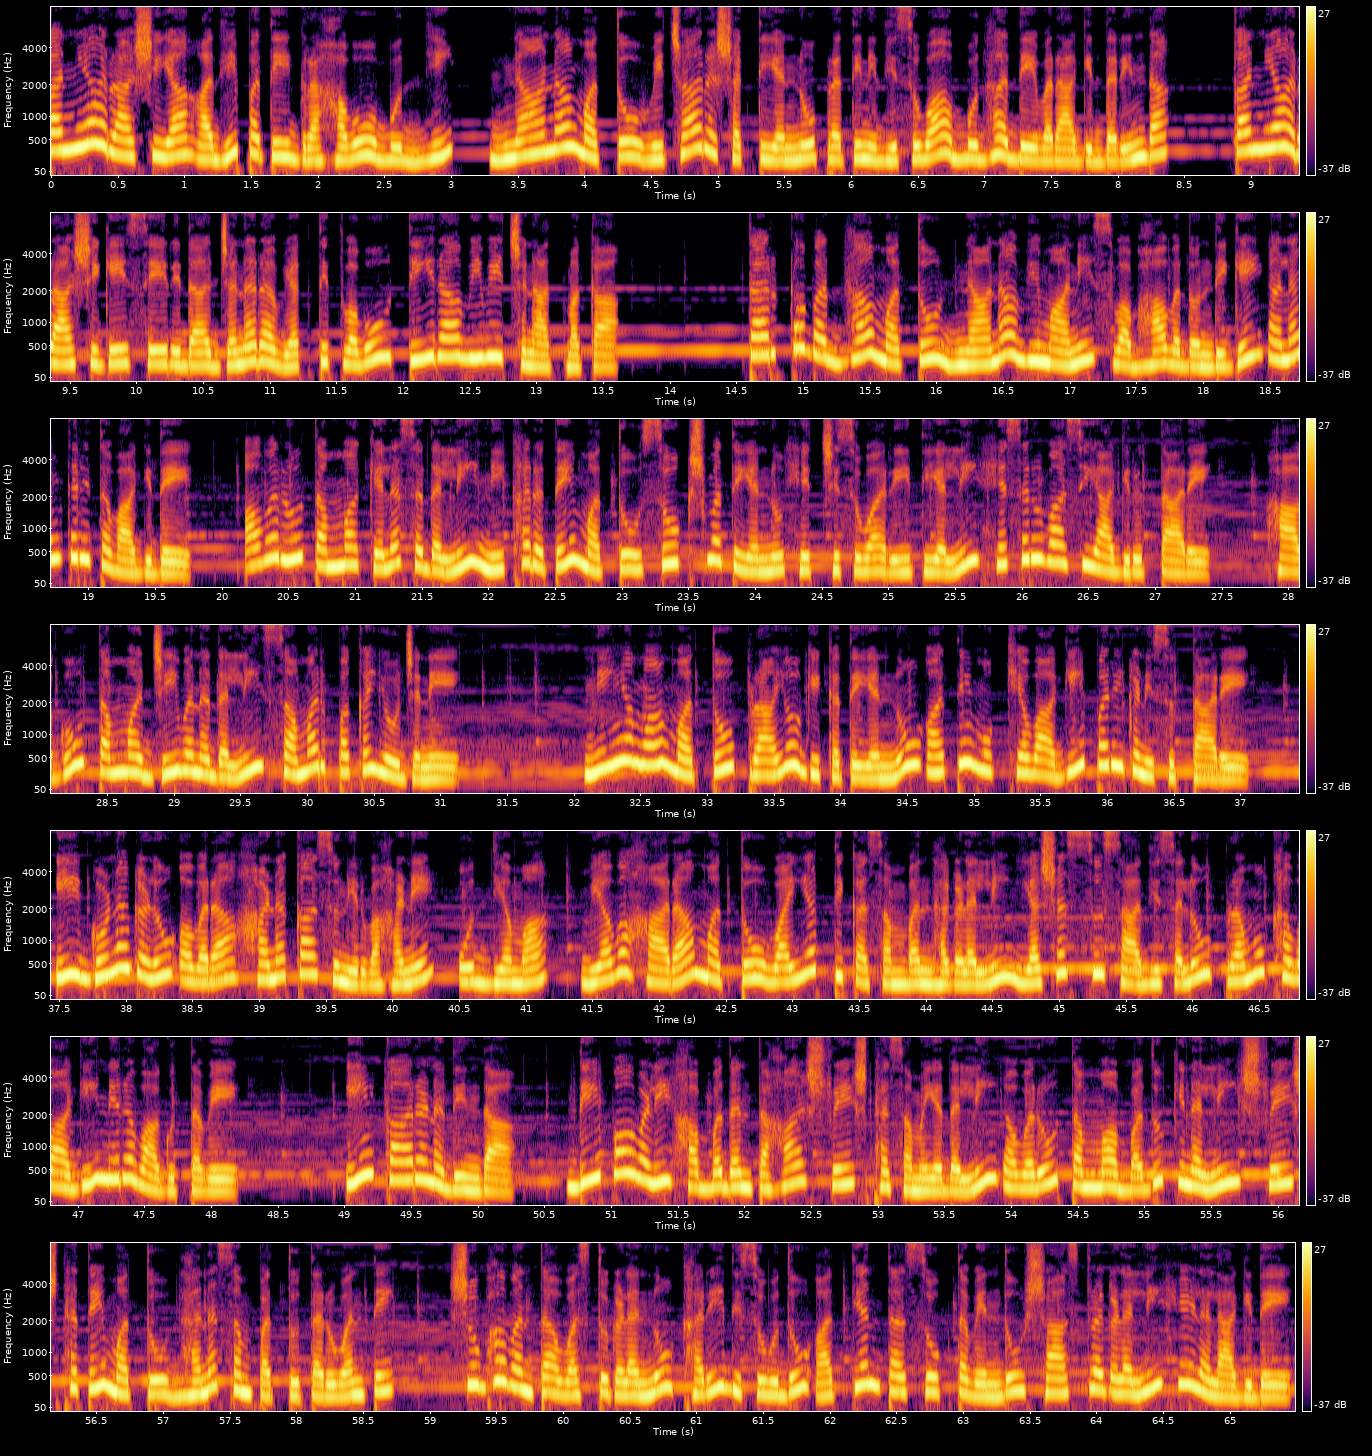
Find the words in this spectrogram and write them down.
ಕನ್ಯಾ ರಾಶಿಯ ಅಧಿಪತಿ ಗ್ರಹವು ಬುದ್ಧಿ, ಜ್ಞಾನ ಮತ್ತು ವಿಚಾರ ಶಕ್ತಿಯನ್ನು ಪ್ರತಿನಿಧಿಸುವ ಬುಧ ದೇವರಾಗಿದ್ದರಿಂದ ಕನ್ಯಾ ರಾಶಿಗೆ ಸೇರಿದ ಜನರ ವ್ಯಕ್ತಿತ್ವವು ತೀರಾ ವಿವೇಚನಾತ್ಮಕ. ತರ್ಕಬದ್ಧ ಮತ್ತು ಜ್ಞಾನಾಭಿಮಾನಿ ಸ್ವಭಾವದೊಂದಿಗೆ ಅಲಂಕರಿತವಾಗಿದೆ. ಅವರು ತಮ್ಮ ಕೆಲಸದಲ್ಲಿ ನಿಖರತೆ ಮತ್ತು ಸೂಕ್ಷ್ಮತೆಯನ್ನು ಹೆಚ್ಚಿಸುವ ರೀತಿಯಲ್ಲಿ ಹೆಸರುವಾಸಿಯಾಗಿರುತ್ತಾರೆ. ಹಾಗೂ ತಮ್ಮ ಜೀವನದಲ್ಲಿ ಸಮರ್ಪಕ ಯೋಜನೆ. ನಿಯಮ ಮತ್ತು ಪ್ರಾಯೋಗಿಕತೆಯನ್ನು ಅತಿ ಮುಖ್ಯವಾಗಿ ಪರಿಗಣಿಸುತ್ತಾರೆ. ಈ ಗುಣಗಳು ಅವರ ಹಣಕಾಸು ನಿರ್ವಹಣೆ, ಉದ್ಯಮ, ವ್ಯವಹಾರ ಮತ್ತು ವೈಯಕ್ತಿಕ ಸಂಬಂಧಗಳಲ್ಲಿ ಯಶಸ್ಸು ಸಾಧಿಸಲು ಪ್ರಮುಖವಾಗಿ ನೆರವಾಗುತ್ತವೆ. ಈ ಕಾರಣದಿಂದ ದೀಪಾವಳಿ ಹಬ್ಬದಂತಹ ಶ್ರೇಷ್ಠ ಸಮಯದಲ್ಲಿ ಅವರು ತಮ್ಮ ಬದುಕಿನಲ್ಲಿ ಶ್ರೇಷ್ಠತೆ ಮತ್ತು ಧನಸಂಪತ್ತು ತರುವಂತೆ ಶುಭವಂತ ವಸ್ತುಗಳನ್ನು ಖರೀದಿಸುವುದು ಅತ್ಯಂತ ಸೂಕ್ತವೆಂದು ಶಾಸ್ತ್ರಗಳಲ್ಲಿ ಹೇಳಲಾಗಿದೆ.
